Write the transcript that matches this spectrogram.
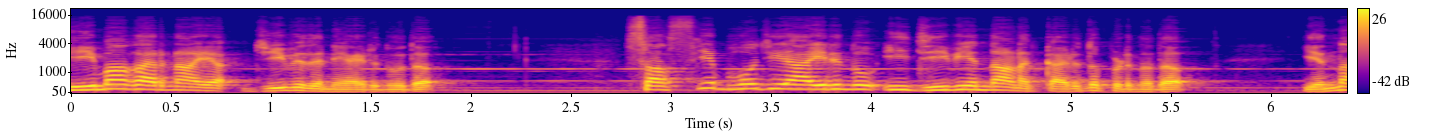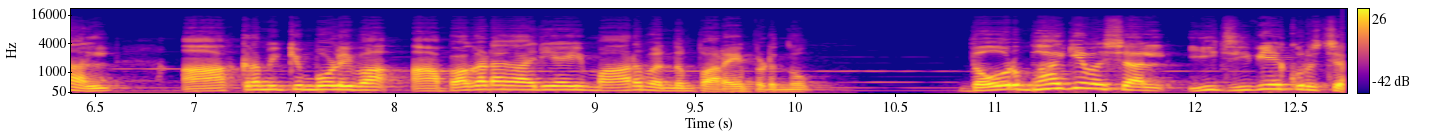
ഭീമാകാരനായ ജീവി തന്നെയായിരുന്നു ഇത്. സസ്യഭോജിയായിരുന്നു ഈ ജീവി എന്നാണ് കരുതപ്പെടുന്നത്. എന്നാൽ ആക്രമിക്കുമ്പോൾ ഇവ അപകടകാരിയായി മാറുമെന്നും പറയപ്പെടുന്നു. ദൗർഭാഗ്യവശാൽ ഈ ജീവിയെക്കുറിച്ച്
